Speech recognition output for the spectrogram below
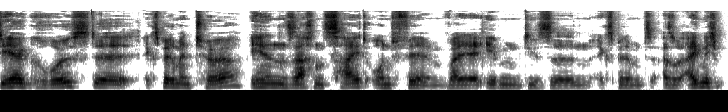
der größte Experimenteur in Sachen Zeit und Film, weil er eben diesen Experiment, also eigentlich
